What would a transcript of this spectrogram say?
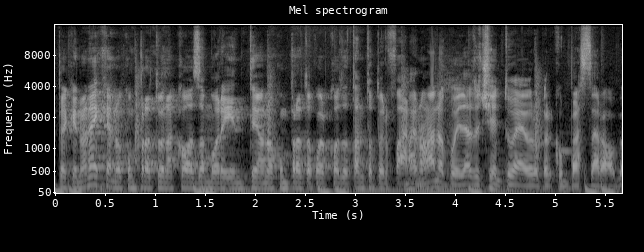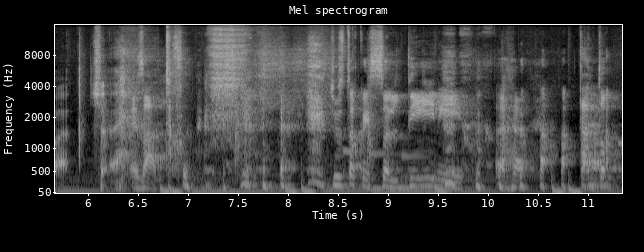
Perché non è che hanno comprato una cosa morente hanno comprato qualcosa tanto per fare. Ma no? non hanno poi dato 100 euro per comprare sta roba. Cioè, Esatto, giusto quei soldini. tanto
